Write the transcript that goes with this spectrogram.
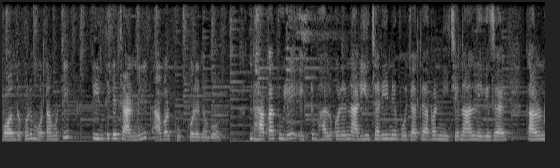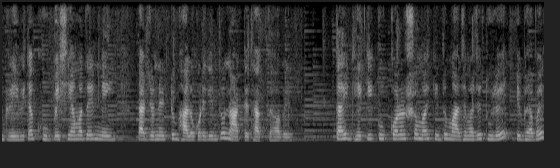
বন্ধ করে মোটামুটি তিন থেকে চার মিনিট আবার কুক করে নেব। ঢাকা তুলে একটু ভালো করে নাড়িয়ে চাড়িয়ে নেব যাতে আবার নিচে না লেগে যায়। কারণ গ্রেভিটা খুব বেশি আমাদের নেই। তার জন্য একটু ভালো করে কিন্তু নাড়তে থাকতে হবে। তাই ঢেকে কুক করার সময় কিন্তু মাঝে মাঝে তুলে এভাবে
